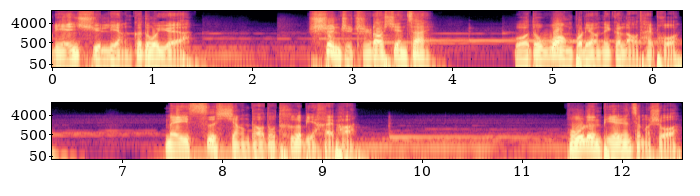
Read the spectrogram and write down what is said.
连续两个多月啊，甚至直到现在，我都忘不了那个老太婆。每次想到都特别害怕。无论别人怎么说，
